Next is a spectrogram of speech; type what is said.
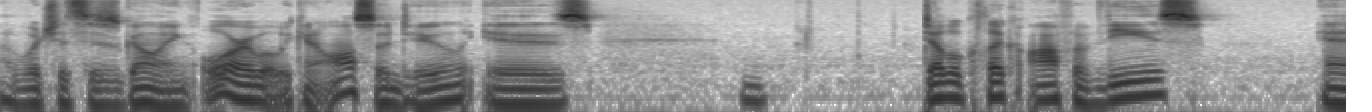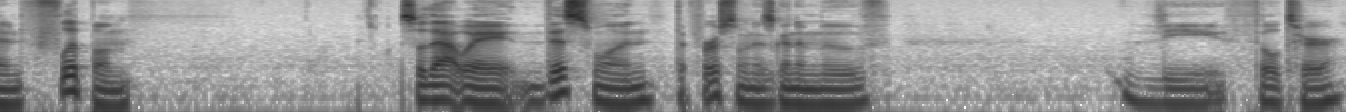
of which this is going. Or what we can also do is double click off of these and flip them so that way, this one, the first one is going to move the filter,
